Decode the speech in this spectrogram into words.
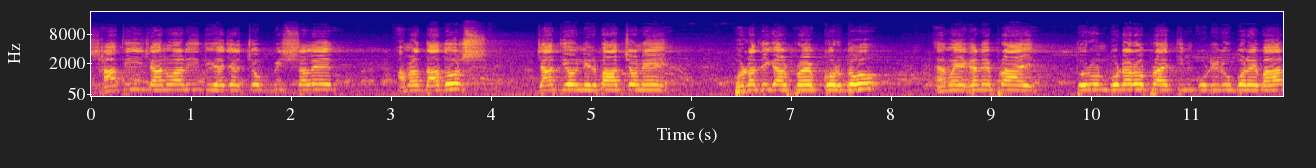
সাতই জানুয়ারি দুই হাজার চব্বিশ সালের আমরা দ্বাদশ জাতীয় নির্বাচনে ভোটাধিকার প্রয়োগ করব এবং এখানে প্রায় তরুণ ভোটারও প্রায় তিন কোটির উপরে বার।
